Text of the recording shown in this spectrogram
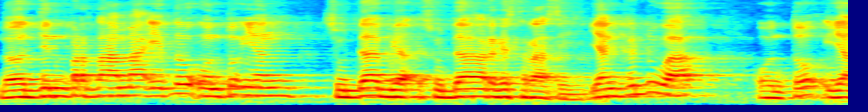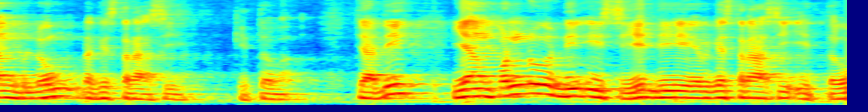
Login pertama itu untuk yang sudah sudah registrasi. Yang kedua untuk yang belum registrasi, gitu, Pak. Jadi yang perlu diisi di registrasi itu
